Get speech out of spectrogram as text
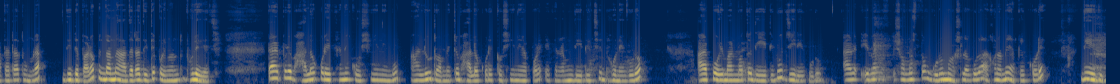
আদাটা তোমরা দিতে পারো। কিন্তু আমি আদাটা দিতে পরিমাণ ভুলে গেছি। তারপরে ভালো করে এখানে কষিয়ে নিব। আলু, টমেটো ভালো করে কষিয়ে নেওয়ার পরে এখানে আমি দিয়ে দিচ্ছি ধনে গুঁড়ো আর পরিমাণ মতো দিয়ে দিব জিরে গুঁড়ো। আর এবার সমস্ত গুঁড়ো মশলাগুলো এখন আমি এক এক করে দিয়ে দিব।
